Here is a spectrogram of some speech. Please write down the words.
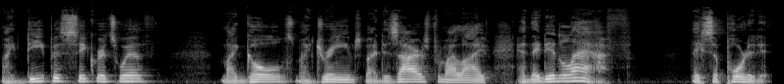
my deepest secrets with, my goals, my dreams, my desires for my life, and they didn't laugh. They supported it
